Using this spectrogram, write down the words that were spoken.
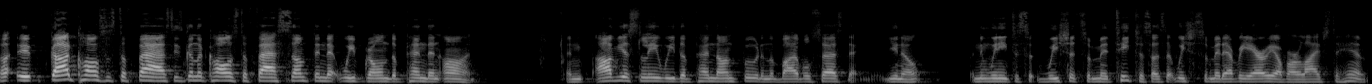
Uh, if God calls us to fast, He's going to call us to fast something that we've grown dependent on. And obviously, we depend on food, and the Bible says that, you know, we, need to, we should submit, teaches us that we should submit every area of our lives to Him.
